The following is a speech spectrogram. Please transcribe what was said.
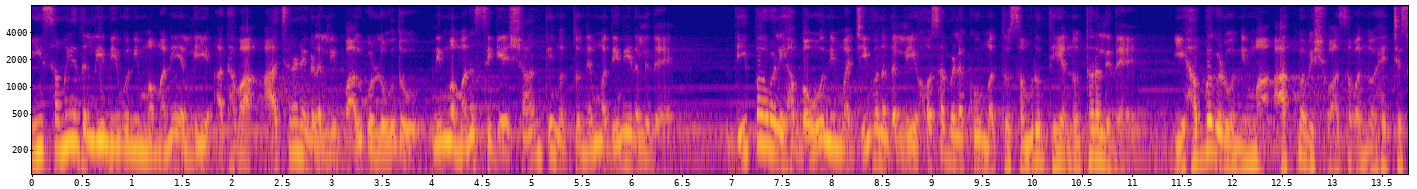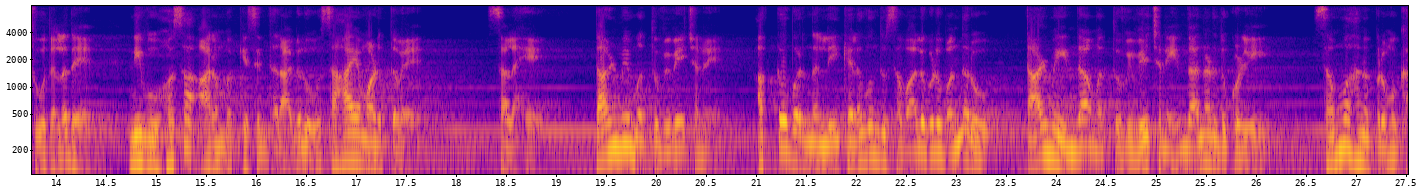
ಈ ಸಮಯದಲ್ಲಿ ನೀವು ನಿಮ್ಮ ಮನೆಯಲ್ಲಿ ಅಥವಾ ಆಚರಣೆಗಳಲ್ಲಿ ಪಾಲ್ಗೊಳ್ಳುವುದು ನಿಮ್ಮ ಮನಸ್ಸಿಗೆ ಶಾಂತಿ ಮತ್ತು ನೆಮ್ಮದಿ ನೀಡಲಿದೆ. ದೀಪಾವಳಿ ಹಬ್ಬವು ನಿಮ್ಮ ಜೀವನದಲ್ಲಿ ಹೊಸ ಬೆಳಕು ಮತ್ತು ಸಮೃದ್ಧಿಯನ್ನು ತರಲಿದೆ. ಈ ಹಬ್ಬಗಳು ನಿಮ್ಮ ಆತ್ಮವಿಶ್ವಾಸವನ್ನು ಹೆಚ್ಚಿಸುವುದಲ್ಲದೆ ನೀವು ಹೊಸ ಆರಂಭಕ್ಕೆ ಸಿದ್ಧರಾಗಲು ಸಹಾಯ ಮಾಡುತ್ತವೆ. ಸಲಹೆ, ತಾಳ್ಮೆ ಮತ್ತು ವಿವೇಚನೆ. ಅಕ್ಟೋಬರ್ನಲ್ಲಿ ಕೆಲವೊಂದು ಸವಾಲುಗಳು ಬಂದರೂ ತಾಳ್ಮೆಯಿಂದ ಮತ್ತು ವಿವೇಚನೆಯಿಂದ ನಡೆದುಕೊಳ್ಳಿ. ಸಂವಹನ ಪ್ರಮುಖ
